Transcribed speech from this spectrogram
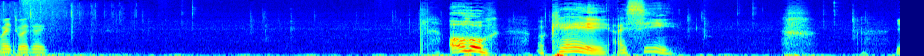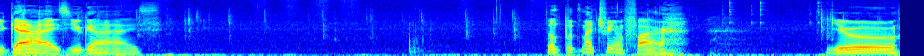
Wait, wait, wait. Oh, okay, I see. you guys, you guys. Don't put my tree on fire. You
